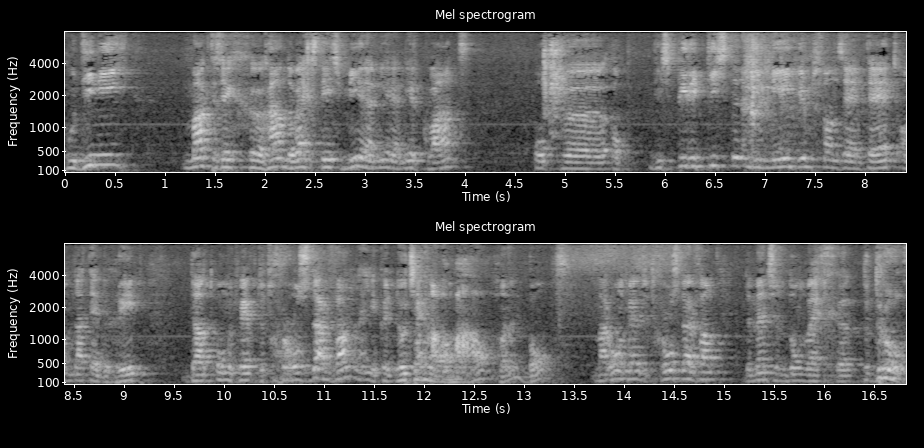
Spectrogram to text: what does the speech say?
Houdini maakte zich gaandeweg steeds meer en meer en meer kwaad op, op die spiritisten, die mediums van zijn tijd, omdat hij begreep dat ongetwijfeld het gros daarvan, je kunt nooit zeggen allemaal, hè, bon, maar ongetwijfeld het gros daarvan de mensen domweg uh, bedroog.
